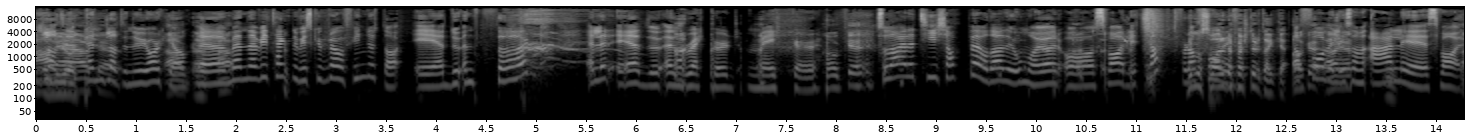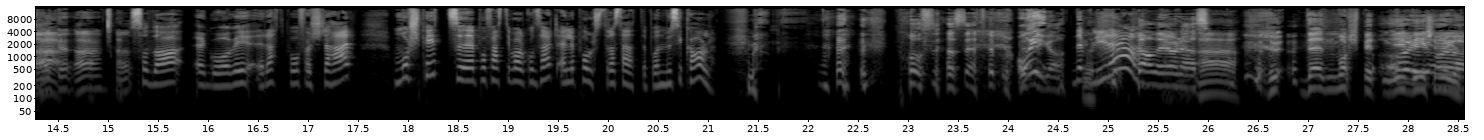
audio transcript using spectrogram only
og New York. Pendler til New York, ja. Ja, ja, ja. Eh, Men eh, vi tenkte vi skulle prøve å finne ut, da. Er du en thug, eller er du en record maker? Ok. Så da er det ti kjappe, og da er det om å gjøre å svare litt kjapt. For Du da må får svare vi, det første du tenker. da okay, får vi liksom ærlig svar. Okay, ok. Ja, ja. Så da eh, går vi rett på første her. Moshpit på festivalkonsert eller polstra sete på en musikal? Oi, det blir det, ja! Ja, det gjør det, altså. Ja. Du, den moshpiten gir vi ikke noe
